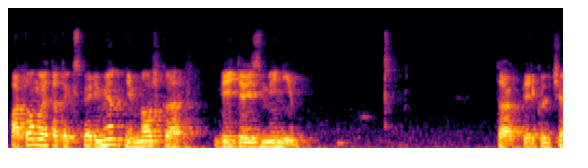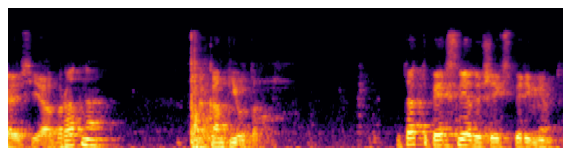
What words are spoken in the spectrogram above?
Потом этот эксперимент немножко видоизменим. Так, переключаюсь я обратно на компьютер. Итак, теперь следующий эксперимент.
